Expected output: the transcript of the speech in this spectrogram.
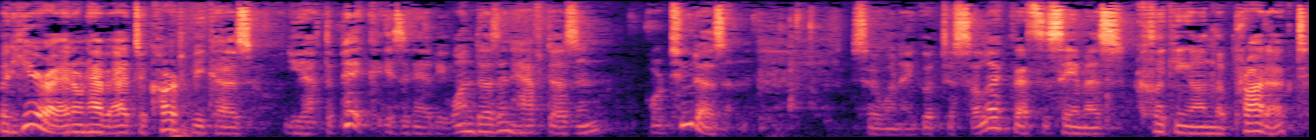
But here I don't have add to cart because you have to pick. Is it going to be one dozen, half dozen, or two dozen? So when I go to select, that's the same as clicking on the product.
